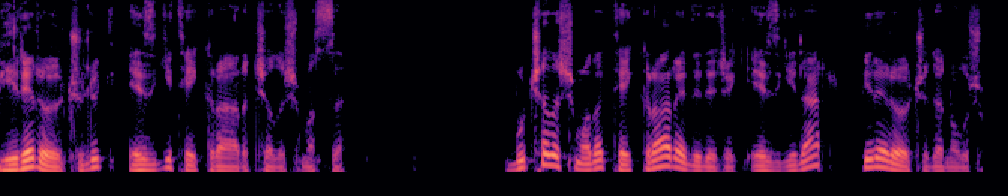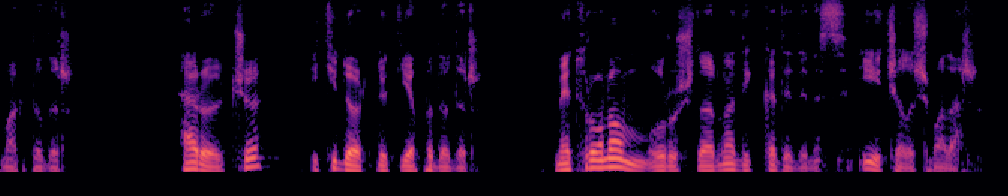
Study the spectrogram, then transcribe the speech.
birer ölçülük ezgi tekrarı çalışması. Bu çalışmada tekrar edilecek ezgiler birer ölçüden oluşmaktadır. Her ölçü iki dörtlük yapıdadır. Metronom vuruşlarına dikkat ediniz. İyi çalışmalar.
